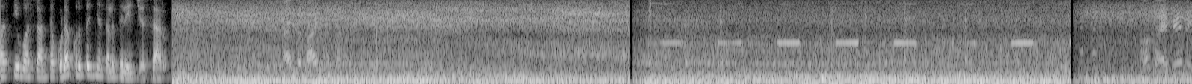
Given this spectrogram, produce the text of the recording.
బస్తీ వాసులంతా కూడా కృతజ్ఞతలు తెలియజేశారు. భయమేది?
